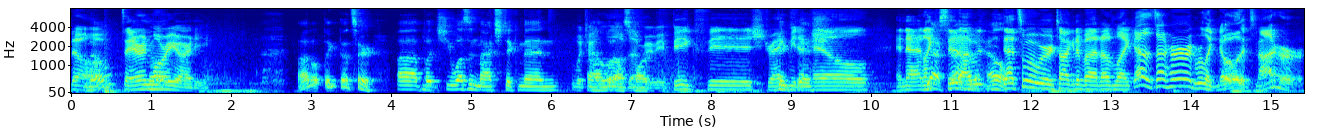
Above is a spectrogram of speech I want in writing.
no, no? it's Erin No? Moriarty, I don't think that's her. Uh, but she was in Matchstick Men. which I Uh, what love that Mark? movie. Big Fish, Drag Big Me Fish. to Hell, and that, like Yeah, I said, I was, that's what we were talking about. I'm like, oh, is that her? And we're like, no, that's not her.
